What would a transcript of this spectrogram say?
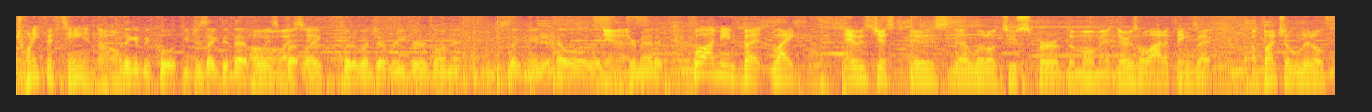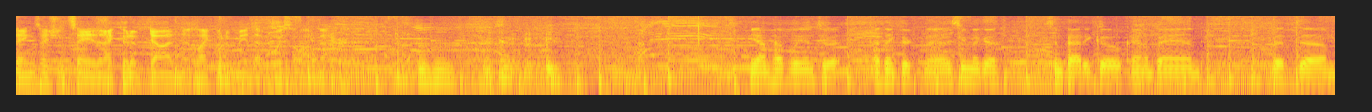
2015, though. I think it'd be cool if you just like did that Oh, voice, I but like put a bunch of reverb on it and just like made it hella like Yeah. dramatic. Well, I mean, but like, it was just it was a little too spur of the moment. There was a lot of things that, a bunch of little things I should say that I could have done that like would have made that voice a lot better. Yeah, I'm heavily into it. I think they're uh, they seem like a simpatico kind of band that um,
